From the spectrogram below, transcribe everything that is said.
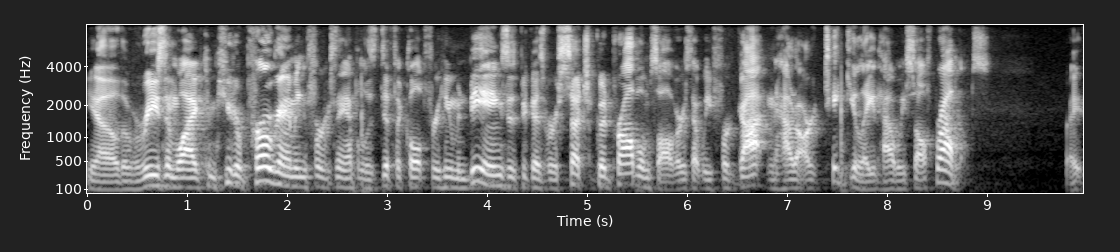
you know, the reason why computer programming, for example, is difficult for human beings is because we're such good problem solvers that we've forgotten how to articulate how we solve problems. Right?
